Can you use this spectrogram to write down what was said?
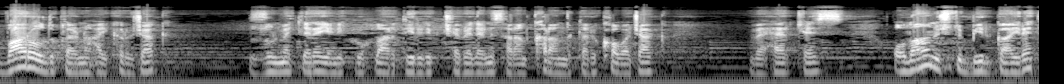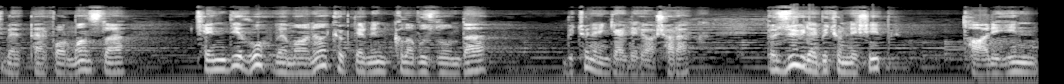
var olduklarını haykıracak, zulmetlere yenik ruhlar dirilip çevrelerini saran karanlıkları kovacak ve herkes olağanüstü bir gayret ve performansla kendi ruh ve mana köklerinin kılavuzluğunda bütün engelleri aşarak özüyle bütünleşip talihin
